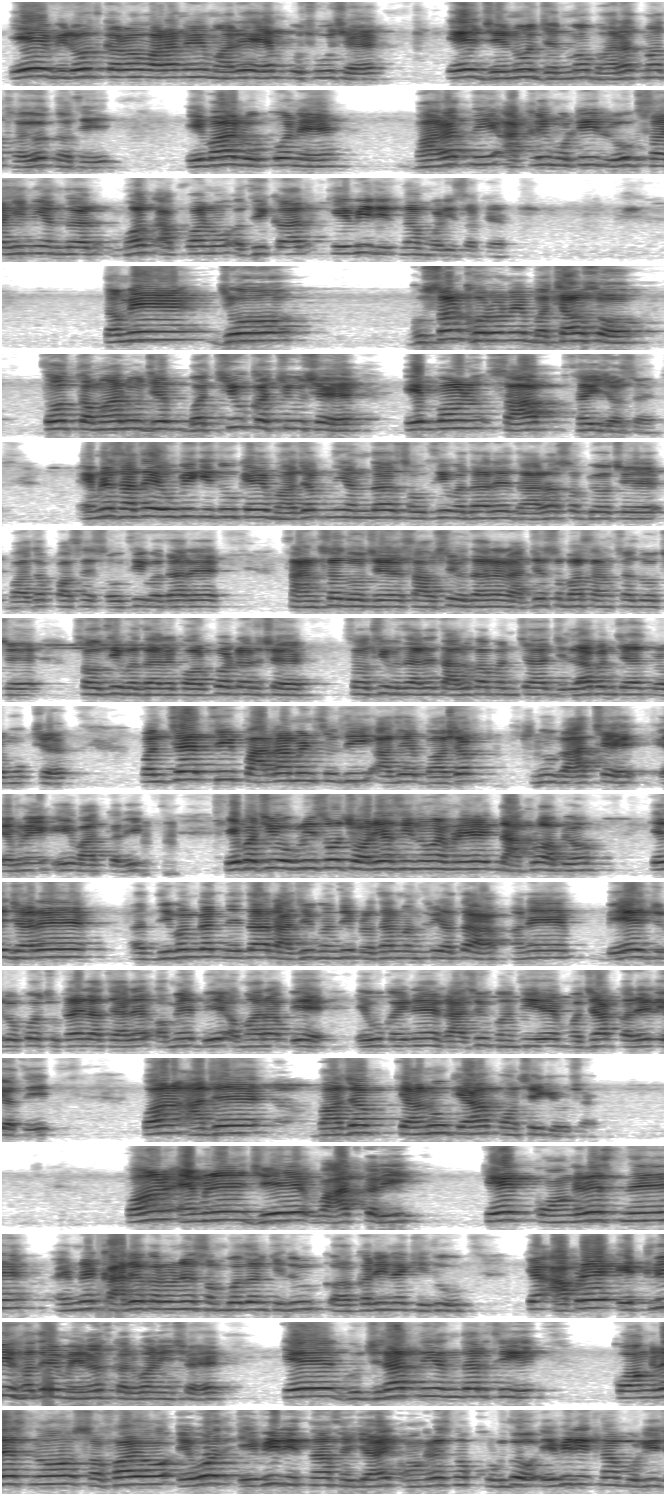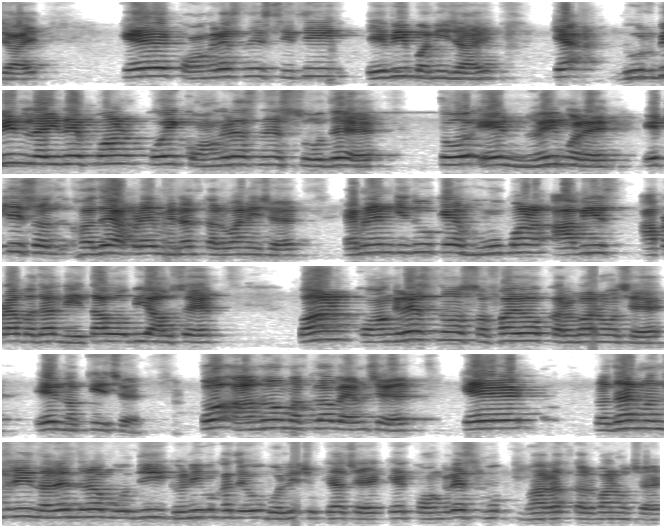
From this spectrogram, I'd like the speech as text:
એ વિરોધ કરવાવાળાને મારે એમ પૂછવું છે કે જેનો જન્મ ભારતમાં થયો જ નથી, એવા લોકોને ભારતની આટલી મોટી લોકશાહીની અંદર મત આપવાનો અધિકાર કેવી રીતના મળી શકે? તમે જો ઘૂસણખોરોને બચાવશો, તો તમારું જે બચ્યું કચ્યું છે, એ પણ સાફ થઈ જશે. એમણે સાથે એવું બી કીધું કે ભાજપની અંદર સૌથી વધારે ધારાસભ્યો છે, ભાજપ પાસે સૌથી વધારે સાંસદો છે, સૌથી વધારે રાજ્યસભા સાંસદો છે, સૌથી વધારે કોર્પોરેટર છે, સૌથી વધારે તાલુકા પંચાયત, જિલ્લા પંચાયત પ્રમુખ છે. પંચાયતથી પાર્લામેન્ટ સુધી આજે ભાજપનું રાજ છે, એમણે એ વાત કરી. એ પછી ઓગણીસો ચોર્યાસીનો એમણે એક દાખલો આપ્યો કે જ્યારે દિવંગત નેતા રાજીવ ગાંધી પ્રધાનમંત્રી હતા અને બે જ લોકો ચૂંટાયેલા ત્યારે અમે બે, અમારા બે, એવું કહીને રાજીવ ગાંધીએ મજાક કરેલી હતી. પણ આજે ભાજપ ક્યાંનું ક્યાં પહોંચી ગયું છે? પણ એમણે જે વાત કરી કે કોંગ્રેસને એમણે કાર્યકરોને સંબોધન કીધું કરીને કીધું કે આપણે એટલી હદે મહેનત કરવાની છે કે ગુજરાતની અંદરથી કોંગ્રેસનો સફાયો એવો એવી રીતના થઈ જાય, કોંગ્રેસનો ખુરદો એવી રીતના બોલી જાય કે કોંગ્રેસની સ્થિતિ એવી બની જાય કે દૂરબીન લઈને પણ કોઈ કોંગ્રેસને શોધે તો એ નહીં મળે એટલી હદે આપણે મહેનત કરવાની છે. એમણે એમ કીધું કે હું પણ આવીશ, આપણા બધા નેતાઓ બી આવશે, પણ કોંગ્રેસનો સફાયો કરવાનો છે એ નક્કી છે. તો આનો મતલબ એમ છે કે પ્રધાનમંત્રી નરેન્દ્ર મોદી ઘણી વખત એવું બોલી ચૂક્યા છે કે કોંગ્રેસ મુક્ત ભારત કરવાનું છે.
